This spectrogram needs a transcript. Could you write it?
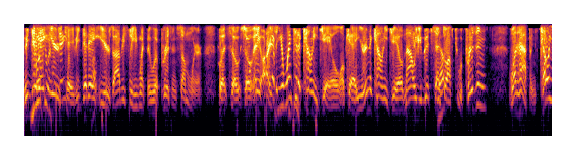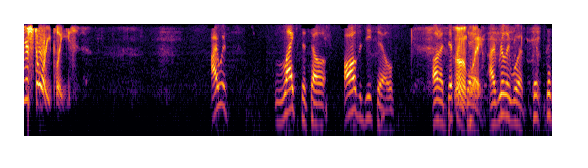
He did eight years, state- Dave. He did eight years. Obviously, he went to a prison somewhere. But so, so anyway, all right. So you went to the county jail. Okay, you're in the county jail. Now you get sent Yep. off to a prison. What happened? Tell your story, please. I would like to tell all the details on a different Oh, day. boy. I really would. But, but,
